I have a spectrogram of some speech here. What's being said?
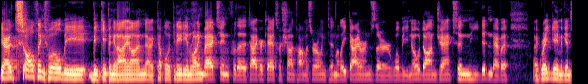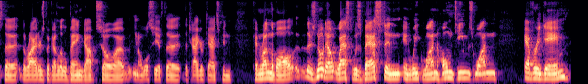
Yeah, it's all things we'll be be keeping an eye on. A couple of Canadian running backs in for the Tiger Cats with Sean Thomas Erlington, Malik Irons. There will be no Don Jackson. He didn't have a, a great game against the the Riders, but got a little banged up. So uh, you know we'll see if the the Tiger Cats can can run the ball. There's no doubt West was best in in Week One. Home teams won every game.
